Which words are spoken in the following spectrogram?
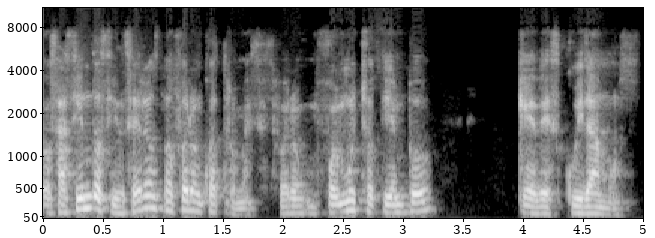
o sea, siendo sinceros, no fueron cuatro meses, fueron, fue mucho tiempo que descuidamos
